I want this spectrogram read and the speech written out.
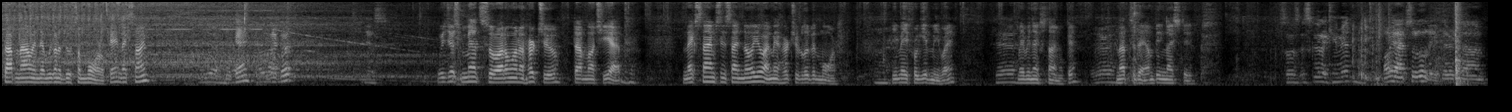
stop now and then we're going to do some more, okay? Next time? Yeah. Okay? Is that good? Yes. We just met, so I don't want to hurt you that much yet. Next time, since I know you, I may hurt you a little bit more. You may forgive me, right? Yeah. Maybe next time, okay? Yeah. Not today. I'm being nice to you. So it's, it's good I came in. Oh yeah, absolutely. There's um,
